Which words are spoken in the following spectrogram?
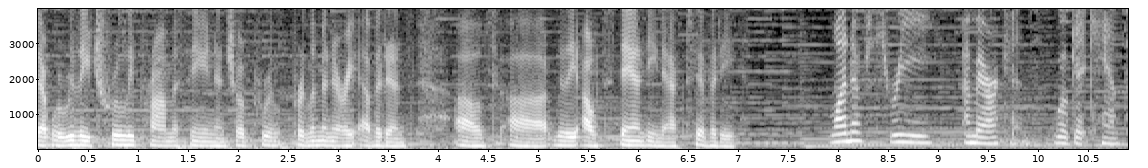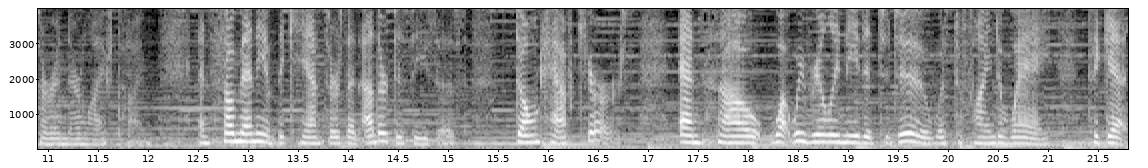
that were really truly promising and showed pre preliminary evidence of uh, really outstanding activity. One of three Americans will get cancer in their lifetime. And so many of the cancers and other diseases don't have cures. And so what we really needed to do was to find a way to get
